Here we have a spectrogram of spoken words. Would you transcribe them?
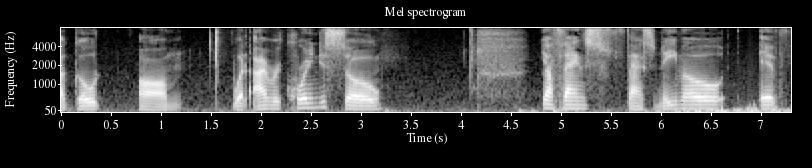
ago. Um, when I'm recording this, so yeah, thanks, thanks to Nemo. If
